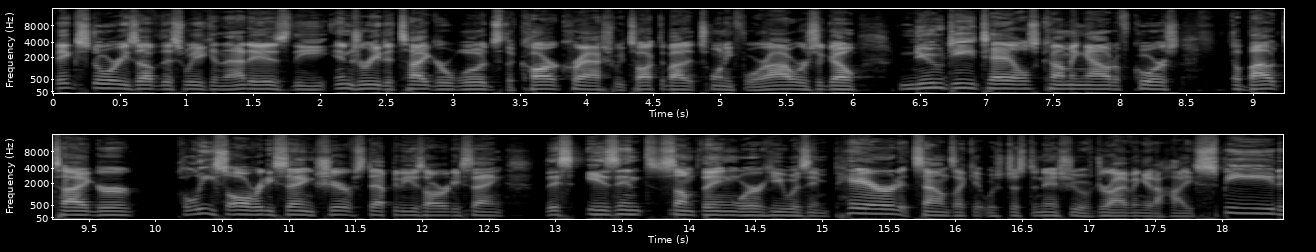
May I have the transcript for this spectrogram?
big stories of this week, and that is the injury to Tiger Woods, the car crash. We talked about it 24 hours ago. New details coming out, of course, about Tiger. Police already saying, sheriff's deputies already saying, this isn't something where he was impaired. It sounds like it was just an issue of driving at a high speed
